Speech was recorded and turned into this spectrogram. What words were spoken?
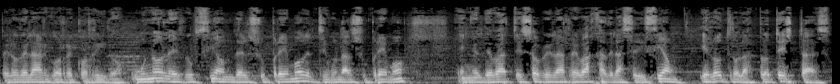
pero de largo recorrido. Uno, la irrupción del Supremo, del Tribunal Supremo, en el debate sobre la rebaja de la sedición. Y el otro, las protestas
